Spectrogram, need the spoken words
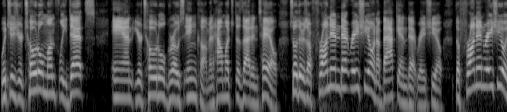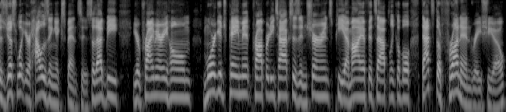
which is your total monthly debts and your total gross income and how much does that entail. So there's a front end debt ratio and a back end debt ratio. The front end ratio is just what your housing expense is. So that'd be your primary home, mortgage payment, property taxes, insurance, PMI if it's applicable. That's the front end ratio.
